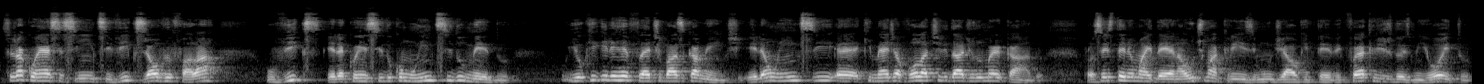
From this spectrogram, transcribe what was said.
Você já conhece esse índice VIX? Já ouviu falar? O VIX ele é conhecido como índice do medo. E o que, que ele reflete basicamente? Ele é um índice é, que mede a volatilidade do mercado. Para vocês terem uma ideia, na última crise mundial que teve, que foi a crise de 2008,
